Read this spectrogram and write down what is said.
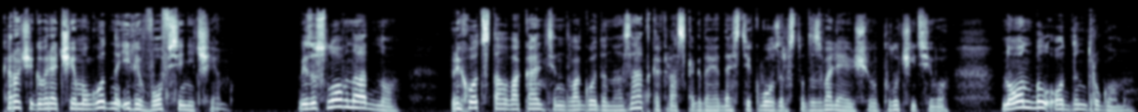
короче говоря, чем угодно или вовсе ничем. Безусловно, одно. Приход стал вакантен два года назад, как раз когда я достиг возраста, дозволяющего получить его, но он был отдан другому.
